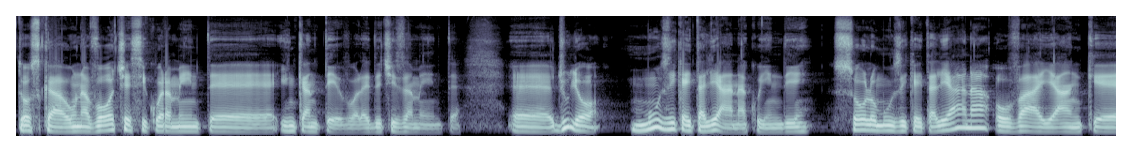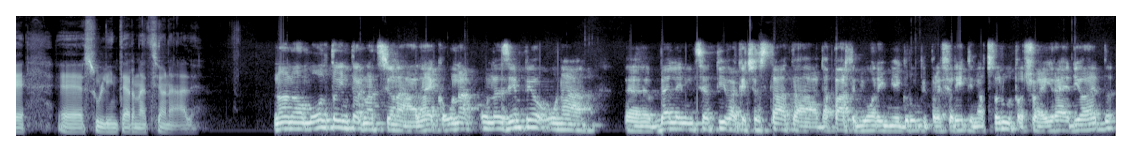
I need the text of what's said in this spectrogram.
Tosca una voce sicuramente incantevole, decisamente. Eh, Giulio, musica italiana quindi? solo musica italiana o vai anche eh, sull'internazionale? No, no, molto internazionale. Ecco, una, un esempio, una eh, bella iniziativa che c'è stata da parte di uno dei miei gruppi preferiti in assoluto, cioè i Radiohead.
